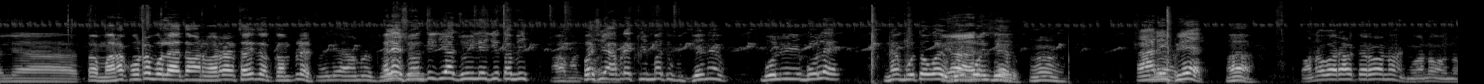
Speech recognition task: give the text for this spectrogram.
અલ્યા તો મને ખોટો બોલાય તમારે વરાળ થઈ તો કમ્પ્લીટ એટલે શાંતિજી આ જોઈ લેજો તમે. પછી આપણે કિંમત જેને બોલવી બોલે ના હું તો હોય બોલ દે. હા. આરી ભે હા. આનો વરાળ કરવાનો આનો આનો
